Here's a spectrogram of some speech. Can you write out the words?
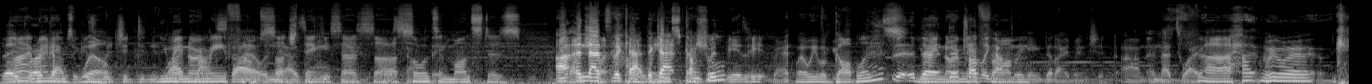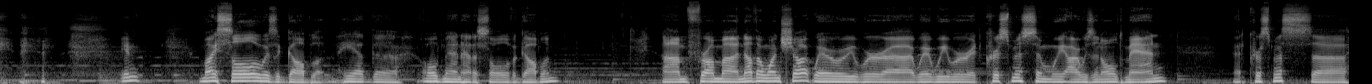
They Hi, broke up because Will. Richard didn't you may like know Mark's me style from such now he's a things as uh, Swords and Monsters. Uh, and that's the cat. The Halloween cat comes with me as a hitman. Where we were goblins. the may the, the troubling from, upbringing that I mentioned, um, and that's why. Uh, we were In my soul was a goblin. He had the old man had a soul of a goblin. Um, from another one shot where we were uh, where we were at Christmas and we I was an old man at Christmas. Uh,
